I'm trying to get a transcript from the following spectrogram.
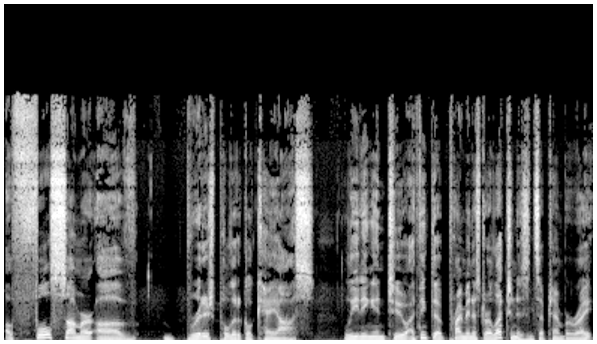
a full summer of British political chaos leading into. I think the prime minister election is in September, right?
